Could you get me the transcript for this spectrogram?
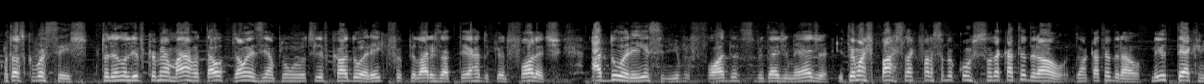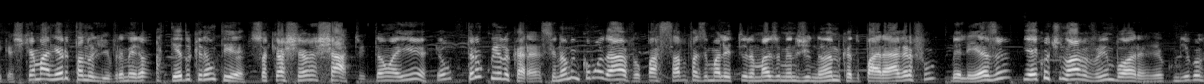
Contasse com vocês. Tô lendo um livro que eu me amarro e tal. Dá um exemplo. Um outro livro que eu adorei, que foi Pilares da Terra, do Kent Follett. Adorei esse livro, foda, sobre Idade Média. E tem umas partes lá que falam sobre a construção da catedral, de uma catedral. Meio técnicas, que é maneiro tá no livro. É melhor ter do que não ter. Só que eu achei chato. Então aí, eu, tranquilo, cara. Se não me incomodava. Eu passava a fazer uma leitura mais ou menos dinâmica do parágrafo, beleza. E aí continuava, eu vou embora. Eu comigo eu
